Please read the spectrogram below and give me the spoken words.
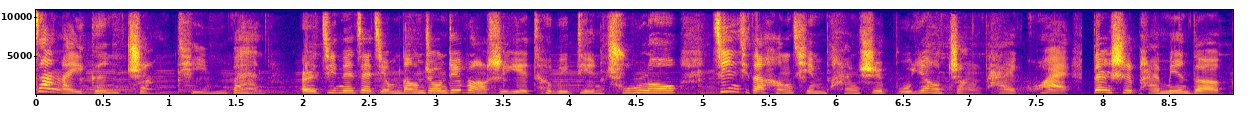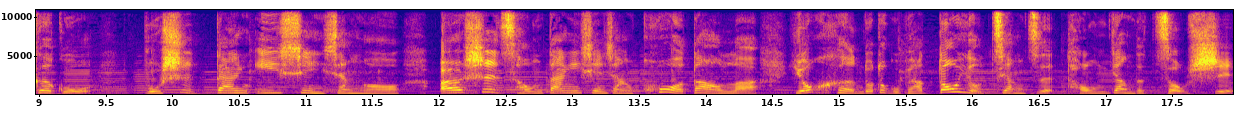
再来一根涨停。板，而今天在节目当中，David 老师也特别点出喽，近期的行情盘势不要涨太快，但是盘面的个股不是单一现象哦，而是从单一现象扩到了有很多的股票都有这样子同样的走势，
